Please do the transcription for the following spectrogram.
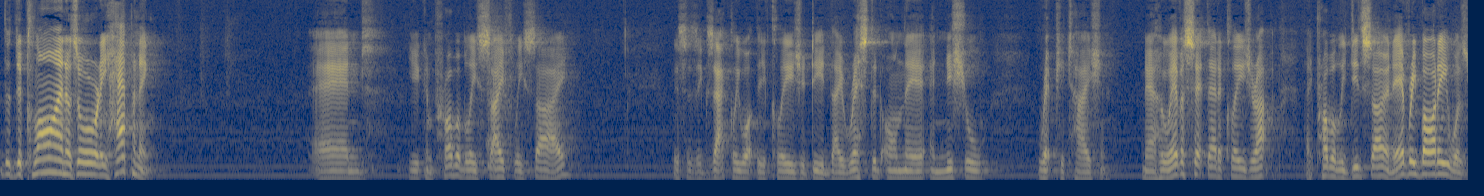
the decline is already happening. And you can probably safely say this is exactly what the ecclesia did. They rested on their initial reputation. Now, whoever set that ecclesia up, they probably did so, and everybody was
